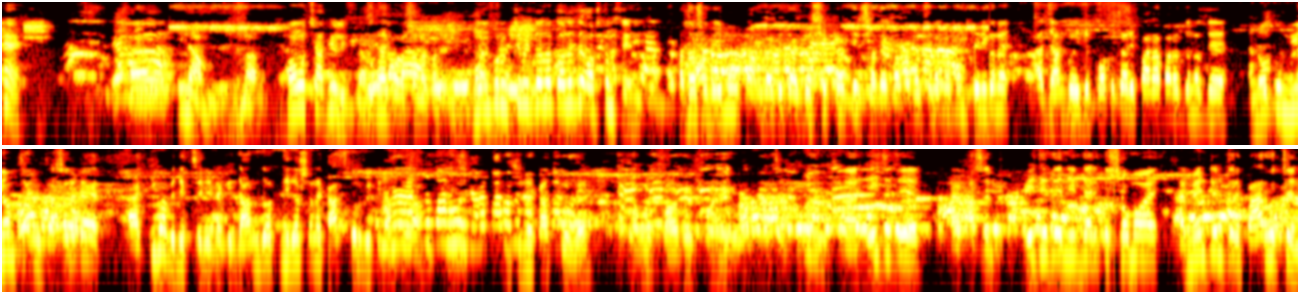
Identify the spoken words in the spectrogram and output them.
হ্যাঁ আহ, কি নাম না মোহাম্মদ শাফিউল ইসলাম। কোথায় পড়াশোনা করেন? মনপুর উচ্চ বিদ্যালয় কলেজে অষ্টম শ্রেণি। দর্শক এই মুহূর্তে আমরা কিন্তু একজন শিক্ষার্থীর সাথে কথা বলছিলাম এবং তিনি জানব এই যে পথচারী পারাপারের জন্য যে নতুন নিয়ম চালু আসলে এটা কীভাবে দেখছেন? এটা কি যানজট নিরসনে কাজ করবে কিনা সেটা কাজ করবে। হয়ে আহ, এই যে আছেন এই যে যে নির্ধারিত সময় মেনটেন করে পার হচ্ছেন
